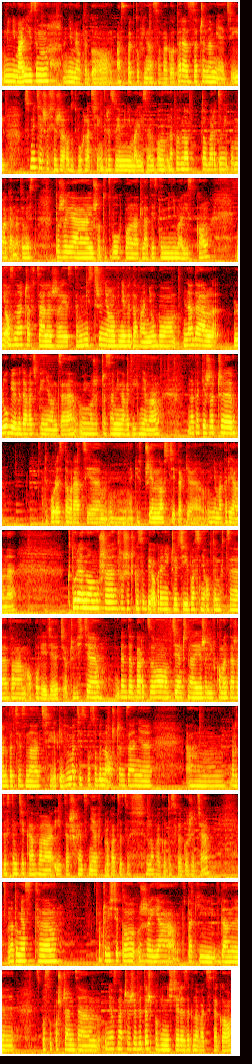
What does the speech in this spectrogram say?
minimalizm nie miał tego aspektu finansowego. Teraz zaczyna mieć i w sumie cieszę się, że od dwóch lat się interesuję minimalizmem, bo na pewno to bardzo mi pomaga. Natomiast to, że ja już od dwóch ponad lat jestem minimalistką, nie oznacza wcale, że jestem mistrzynią w niewydawaniu, bo nadal lubię wydawać pieniądze, mimo że czasami nawet ich nie mam, na takie rzeczy typu restauracje, mm, jakieś przyjemności takie niematerialne, które no muszę troszeczkę sobie ograniczyć i właśnie o tym chcę Wam opowiedzieć. Oczywiście będę bardzo wdzięczna, jeżeli w komentarzach dacie znać, jakie Wy macie sposoby na oszczędzanie. Um, bardzo jestem ciekawa i też chętnie wprowadzę coś nowego do swojego życia. Natomiast em, oczywiście to, że ja w taki w dany sposób oszczędzam, nie oznacza, że Wy też powinniście rezygnować z tego.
